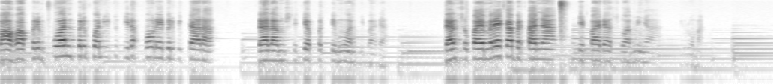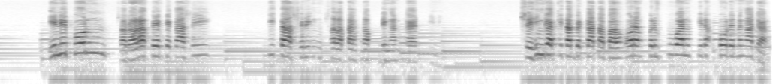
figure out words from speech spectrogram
bahwa perempuan-perempuan itu tidak boleh berbicara dalam setiap pertemuan ibadah dan supaya mereka bertanya kepada suaminya di rumah. Ini pun saudara yang kekasih kita sering salah tangkap dengan ayat ini. Sehingga kita berkata bahwa orang perempuan tidak boleh mengajar,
